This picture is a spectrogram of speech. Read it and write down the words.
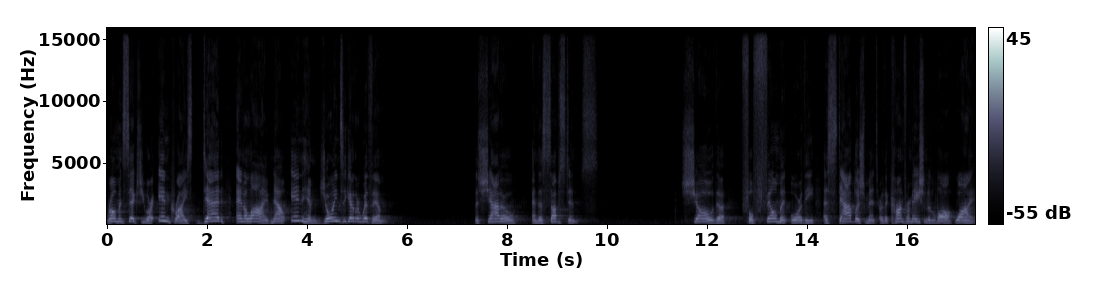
Romans 6, you are in Christ, dead and alive. Now in Him, joined together with Him. The shadow and the substance show the fulfillment or the establishment or the confirmation of the law. Why?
